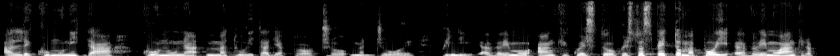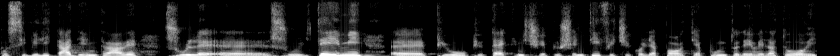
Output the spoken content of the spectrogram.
alle comunità con una maturità di approccio maggiore. Quindi avremo anche questo, questo aspetto, ma poi avremo anche la possibilità di entrare sulle, eh, sui temi eh, più, più, tecnici e più scientifici con gli apporti appunto dei relatori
